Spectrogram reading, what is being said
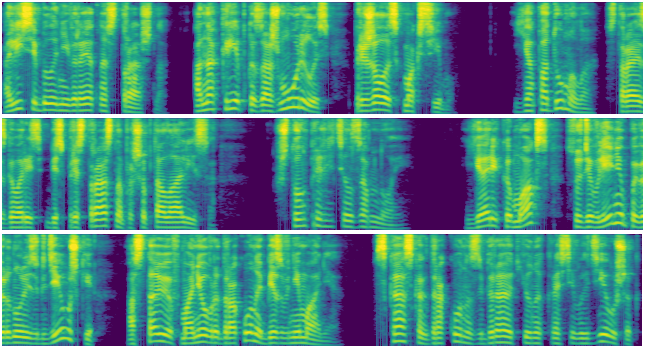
Алисе было невероятно страшно. Она крепко зажмурилась, прижалась к Максиму. «Я подумала», – стараясь говорить беспристрастно, прошептала Алиса, – «что он прилетел за мной». Ярик и Макс с удивлением повернулись к девушке, оставив маневры дракона без внимания. «В сказках драконы забирают юных красивых девушек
